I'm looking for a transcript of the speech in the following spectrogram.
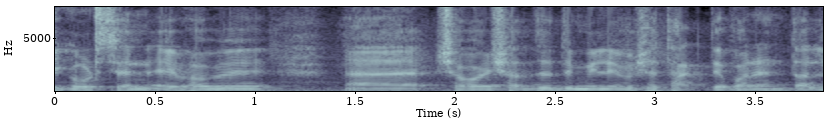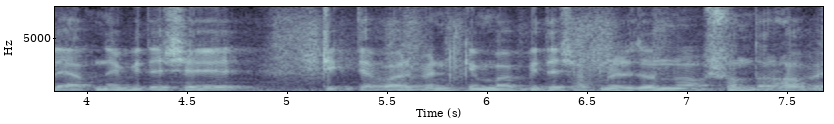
ই করছেন, এভাবে সবার সাথে যদি মিলেমিশে থাকতে পারেন, তাহলে আপনি বিদেশে টিকতে পারবেন কিংবা বিদেশ আপনার জন্য সুন্দর হবে।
